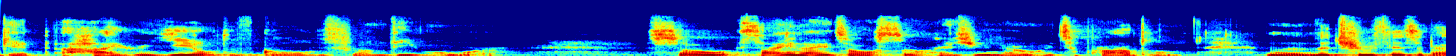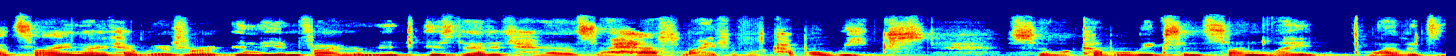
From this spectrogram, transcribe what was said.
get a higher yield of gold from the ore. So cyanide's also, as you know, it's a problem. The, truth is about cyanide, however, in the environment, is that it has a half-life of a couple weeks. So a couple weeks in sunlight, while it's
